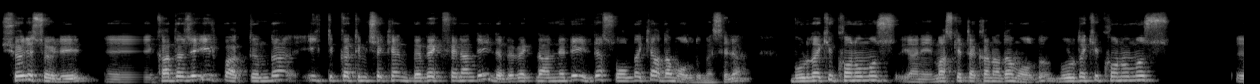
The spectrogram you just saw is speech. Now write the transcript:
Şöyle söyleyeyim, e, kadraja ilk baktığımda ilk dikkatimi çeken bebek falan değil de bebekle anne değil de soldaki adam oldu mesela. Buradaki konumuz yani maske takan adam oldu. Buradaki konumuz e,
